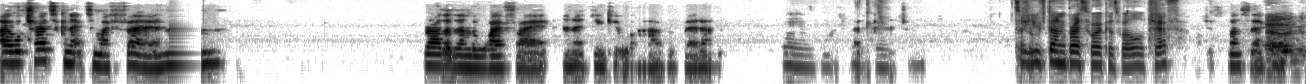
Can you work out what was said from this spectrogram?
I will try to connect to my phone rather than the Wi-Fi, and I think it will have a better. Mm, okay. So you've done breath work as well, Jeff? Just one second. Uh,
